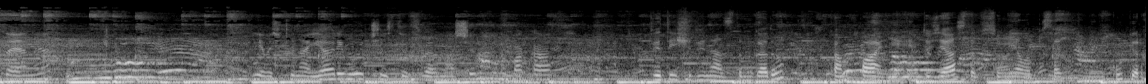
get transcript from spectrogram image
Сцены. Девочки наяривают, чистят свою машину на показ. В 2012 году компания энтузиастов сумела посадить в мини-купер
